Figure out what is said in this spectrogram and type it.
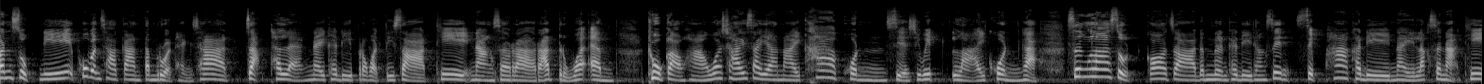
วันศุกร์นี้ผู้บัญชาการตำรวจแห่งชาติ จะแถลงในคดีประวัติศาสตร์ ที่นางสรารัตหรือว่าแอม ถูกกล่าวหาว่าใช้ไซยาไนด์ฆ่าคนเสียชีวิตหลายคนค่ะ ซึ่งล่าสุดก็จะดำเนินคดีทั้งสิ้น 15 คดีในลักษณะที่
